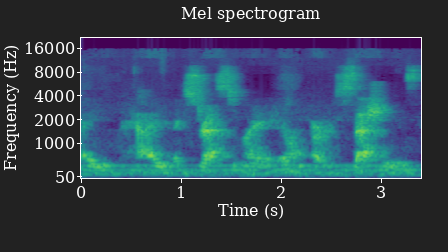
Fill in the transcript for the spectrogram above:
I, I, I stress to my airline partners, especially is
